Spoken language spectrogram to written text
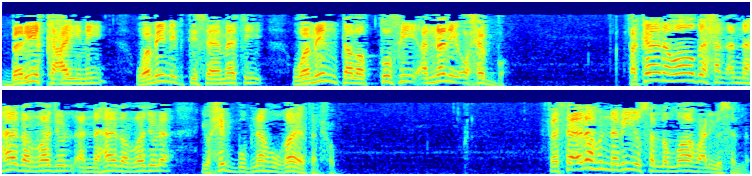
بريق عيني ومن ابتسامتي ومن تلطفي أنني أحبه. فكان واضحا أن هذا الرجل أن هذا الرجل يحب ابنه غاية الحب. فسأله النبي صلى الله عليه وسلم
